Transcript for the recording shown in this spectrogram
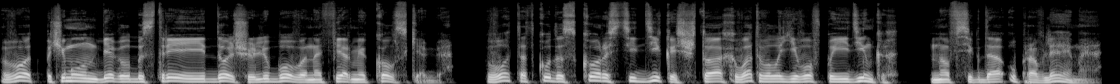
Вот почему он бегал быстрее и дольше любого на ферме Колскега. Вот откуда скорость и дикость, что охватывала его в поединках, но всегда управляемая.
